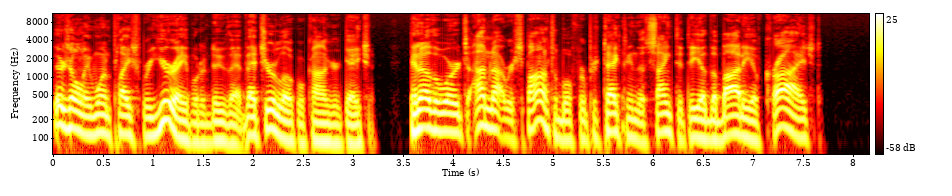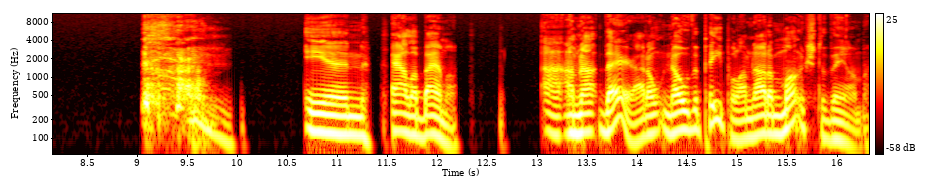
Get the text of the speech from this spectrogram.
There's only one place where you're able to do that. That's your local congregation. In other words, I'm not responsible for protecting the sanctity of the body of Christ in Alabama. I, am not there. I don't know the people. I'm not amongst them.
